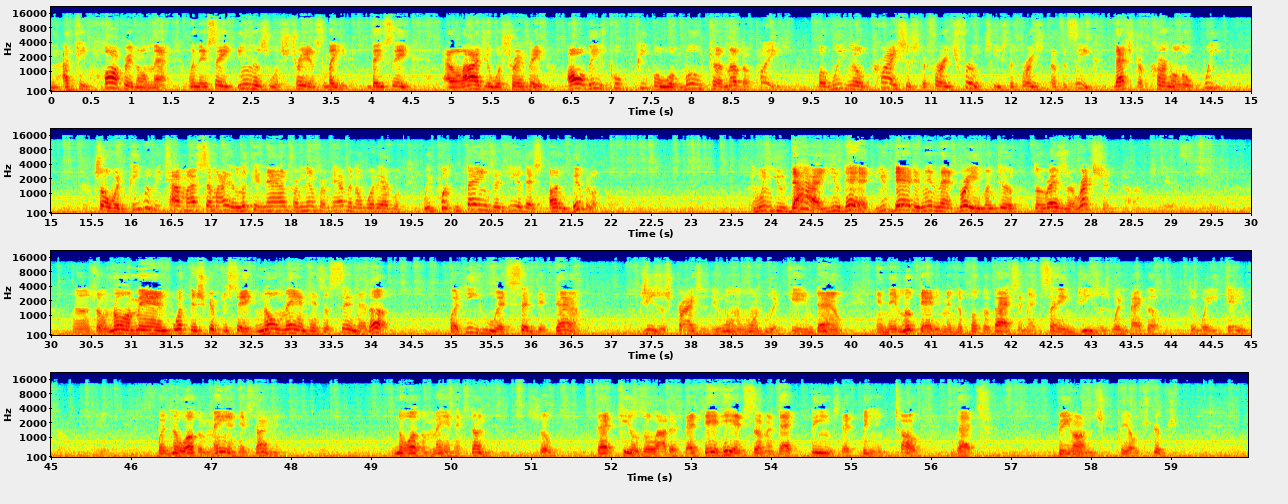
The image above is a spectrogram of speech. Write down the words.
And I keep harping on that when they say Enoch was translated. They say Elijah was translated. All these people were moved to another place. But we know Christ is the first fruits. He's the first of the seed. That's the kernel of wheat. So when people be talking about somebody looking down from them from heaven or whatever, we putting things in here that's unbiblical. When you die, you dead. You dead and in that grave until the resurrection comes. Uh, so no man, what the scripture says, no man has ascended up, but he who has ascended down. Jesus Christ is the only one who had came down, and they looked at him in the book of Acts, and that same Jesus went back up to where he came from. But no other man has done that. No other man has done that. So that kills a lot of that deadhead some of that things that's being taught that's beyond the pale scripture.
